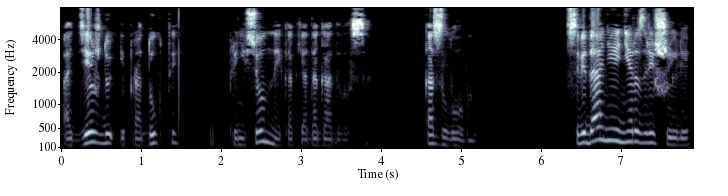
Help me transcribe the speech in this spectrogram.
одежду и продукты, принесенные, как я догадывался, Козловым. Свидание не разрешили,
